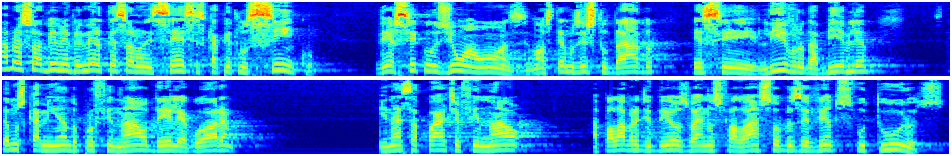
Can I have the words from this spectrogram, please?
Abra sua Bíblia em 1 Tessalonicenses capítulo 5, versículos de 1 a 11. Nós temos estudado esse livro da Bíblia, estamos caminhando para o final dele agora, e nessa parte final, a palavra de Deus vai nos falar sobre os eventos futuros.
